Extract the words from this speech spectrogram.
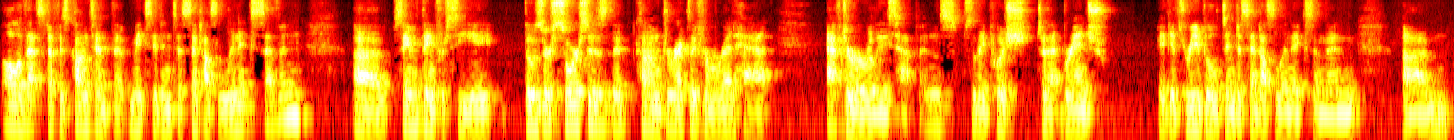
all of that stuff is content that makes it into CentOS Linux 7. Uh, same thing for C8. Those are sources that come directly from Red Hat after a release happens. So they push to that branch, it gets rebuilt into CentOS Linux, and then um,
